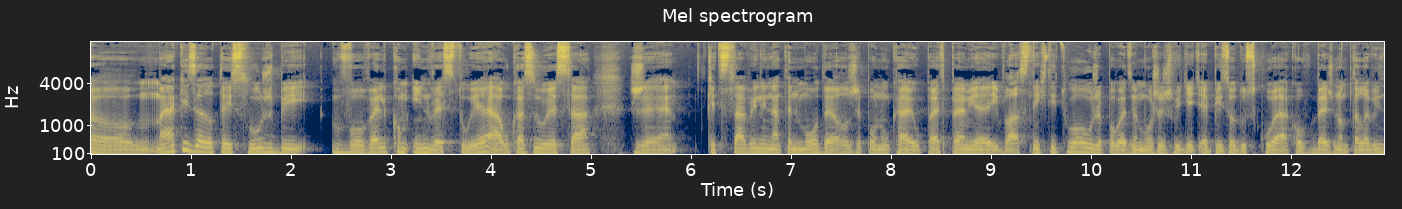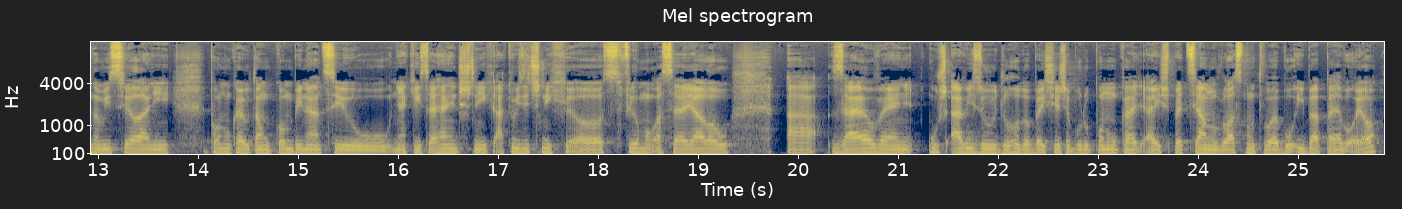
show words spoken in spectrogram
Uh, Markiza do tej služby vo veľkom investuje a ukazuje sa, že keď stavili na ten model, že ponúkajú predpremiéry vlastných titulov, že povedzme môžeš vidieť epizódu skôr ako v bežnom televíznom vysielaní, ponúkajú tam kombináciu nejakých zahraničných akvizičných uh, filmov a seriálov a zároveň už avizujú dlhodobejšie, že budú ponúkať aj špeciálnu vlastnú tvorbu iba PVO.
